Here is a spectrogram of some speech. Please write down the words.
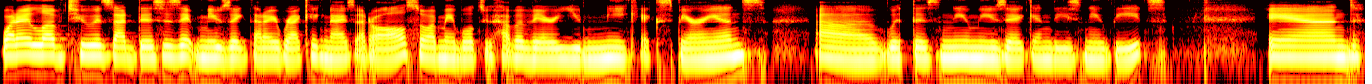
what I love too is that this isn't music that I recognize at all. So I'm able to have a very unique experience uh, with this new music and these new beats. And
